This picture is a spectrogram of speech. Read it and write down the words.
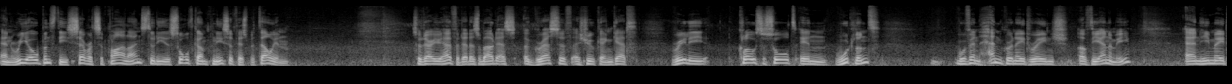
and reopened the severed supply lines to the assault companies of his battalion. So there you have it, that is about as aggressive as you can get. Really close assault in woodland within hand grenade range of the enemy. And he made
